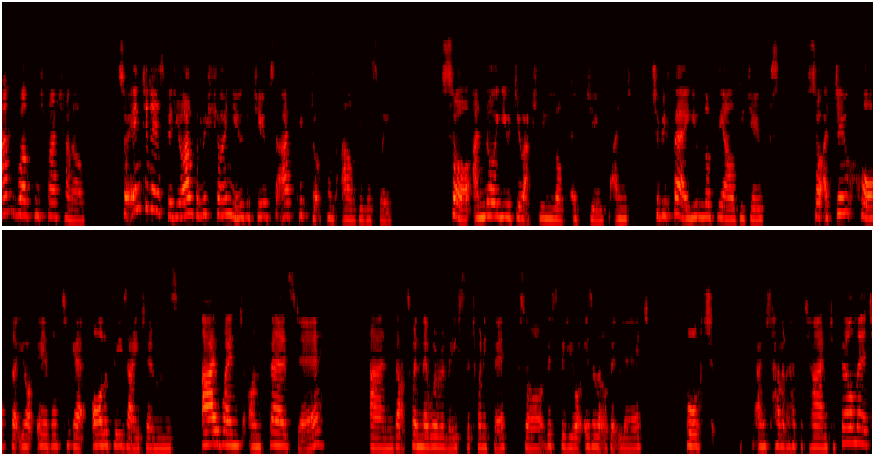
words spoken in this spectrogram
and welcome to my channel. So in today's video I'm going to be showing you the dupes that I've picked up from Aldi this week. So I know you do actually love a dupe and to be fair you love the Aldi dupes. So I do hope that you're able to get all of these items. I went on Thursday and that's when they were released the 25th so this video is a little bit late but I just haven't had the time to film it.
